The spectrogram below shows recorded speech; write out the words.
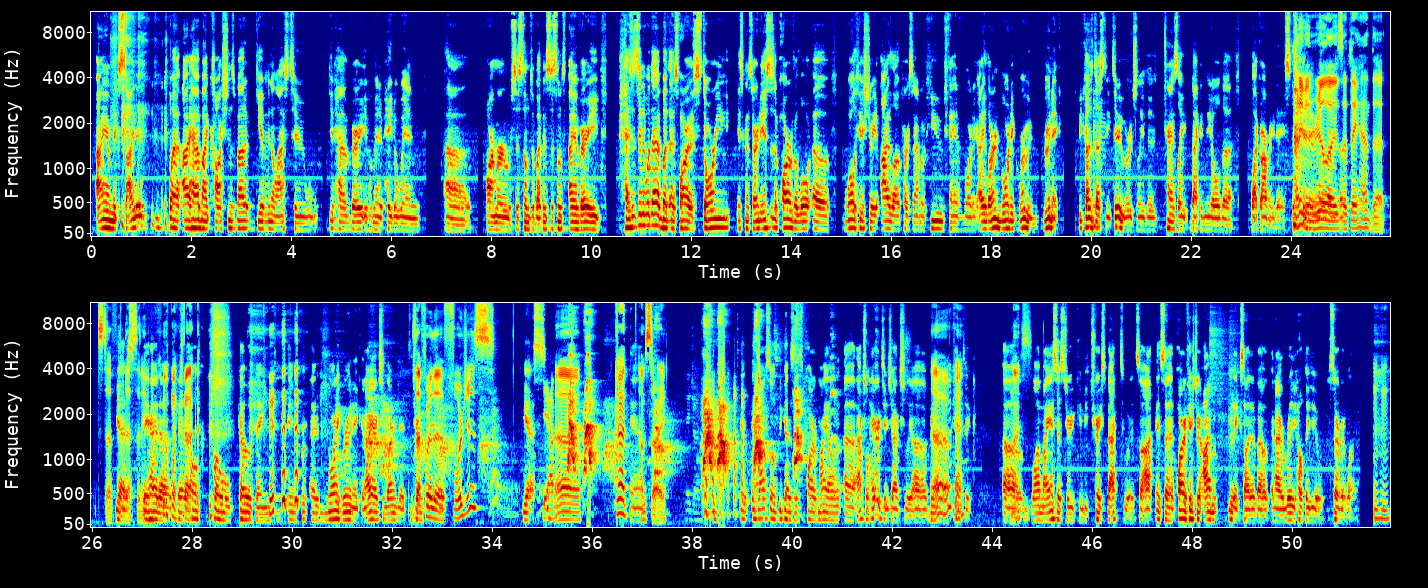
I am excited, but I have my cautions about it. Given the last two did have very implemented pay to win uh, armor systems and weapon systems, I am very hesitant with that. But as far as story is concerned, this is a part of the lore, uh, world history I love personally. I'm a huge fan of Nordic. I learned Nordic rune, runic because Mhm. Destiny 2 originally to translate back in the old uh, Black Armory days. I didn't even realize those. that they had that stuff in Yes, Destiny. they had a, oh they had a whole, whole code thing in, in Nordic Runic, and I actually learned it. to Is that for the forges? Yes. Yeah. Oh. God, Yeah. I'm sorry. It- it's also because it's part of my own uh, actual heritage, actually. Uh, being Oh, okay. Celtic. Um, Nice. A lot of my ancestry can be traced back to it. So I, it's a part of history I'm really excited about, and I really hope they do serve it well. Mm-hmm.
